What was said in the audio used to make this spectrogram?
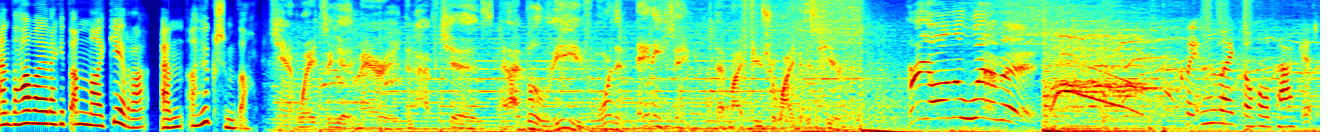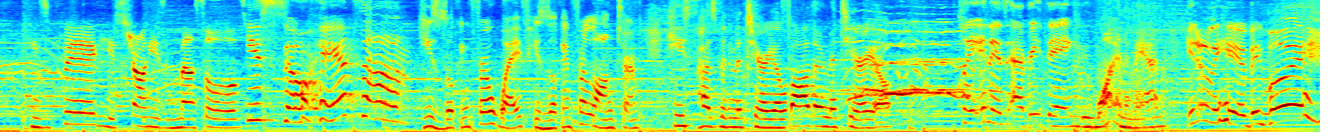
en það hafa þeir ekkit annað að gera en að hugsa um það. Can't wait to get married and have kids and I believe more than anything that my future wife is here. Bring on the women! Clayton's like the whole package. He's big, he's strong, he's muscled. He's so handsome. He's looking for a wife, he's looking for long term. He's husband material, father material. Clayton is everything we want in a man. Get over here, big boy!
